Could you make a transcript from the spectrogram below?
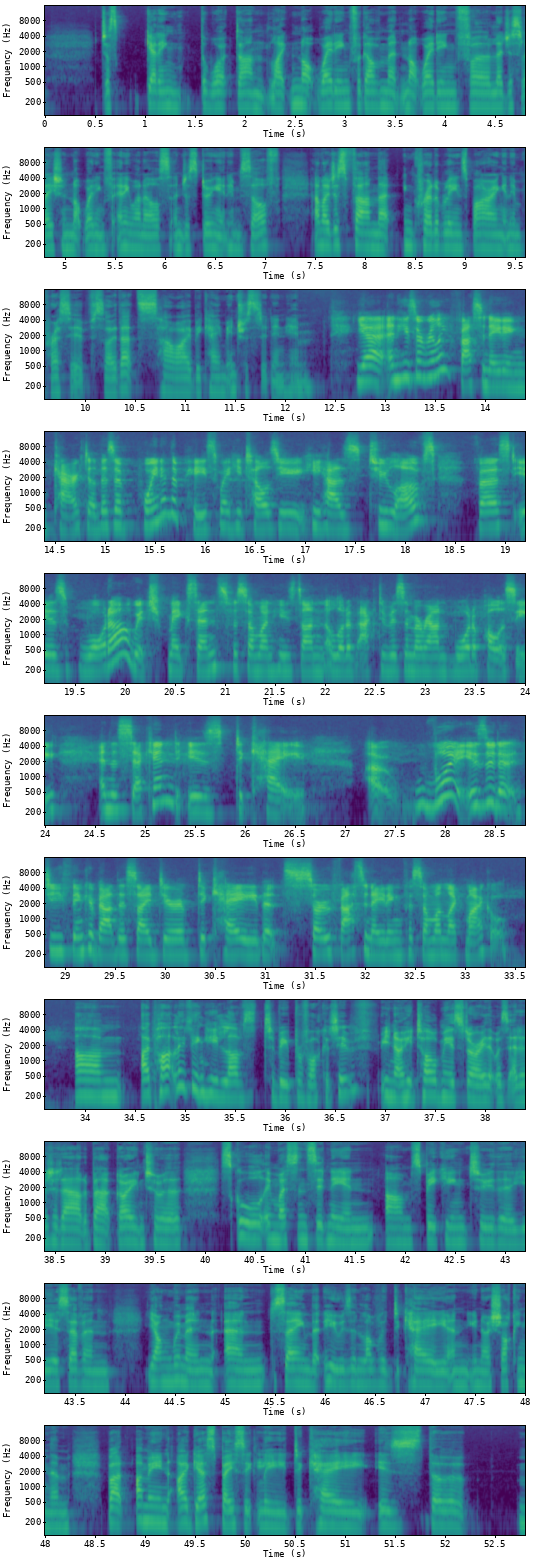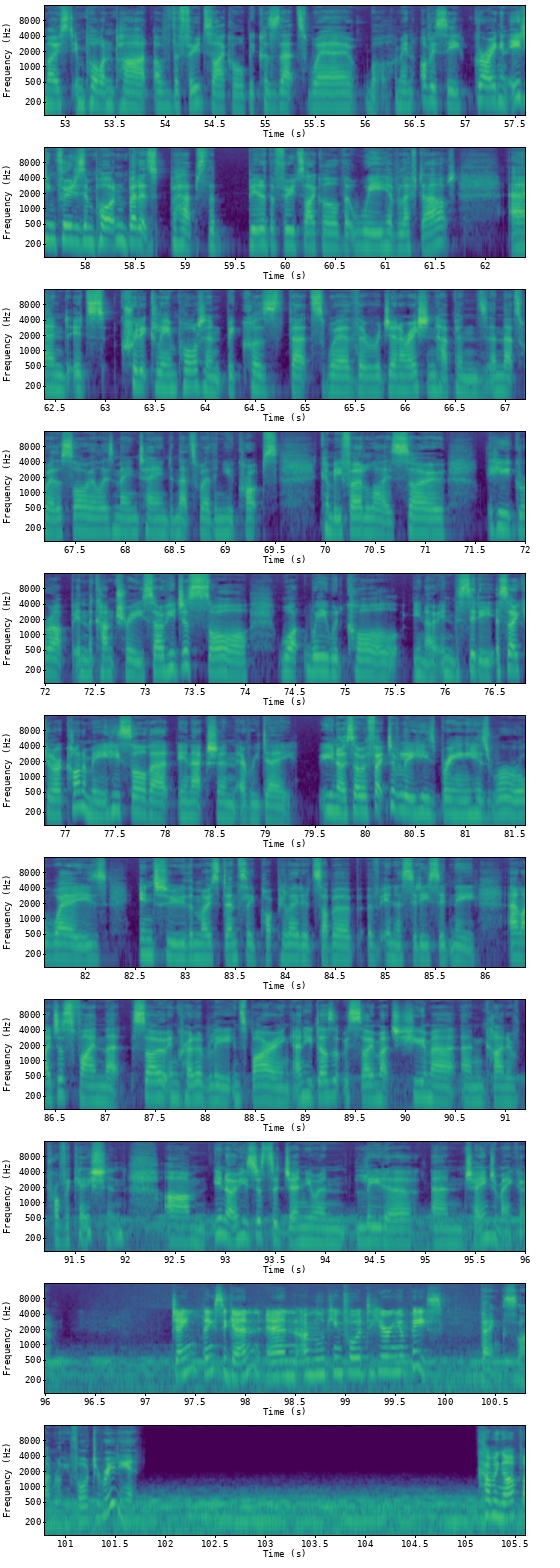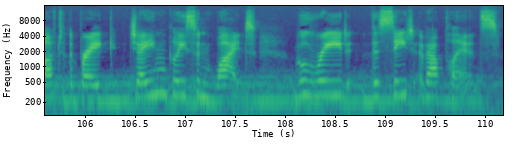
getting the work done, like not waiting for government, not waiting for legislation, not waiting for anyone else, and just doing it himself. And I just found that incredibly inspiring and impressive. So that's how I became interested in him. Yeah, and he's a really fascinating character. There's a point in the piece where he tells you he has two loves. First is water, which makes sense for someone who's done a lot of activism around water policy. And the second is decay. Uh, what is it, uh, do you think, about this idea of decay that's so fascinating for someone like Michael? Um, I partly think he loves to be provocative. You know, he told me a story that was edited out about going to a school in Western Sydney and um, speaking to the year seven young women and saying that he was in love with decay and, you know, shocking them. But I mean, I guess basically decay is the most important part of the food cycle because that's where, well, I mean, obviously growing and eating food is important, but it's perhaps the bit of the food cycle that we have left out. And it's critically important because that's where the regeneration happens and that's where the soil is maintained and that's where the new crops can be fertilized. So he grew up in the country. So he just saw what we would call, you know, in the city, a circular economy. He saw that in action every day you know, so effectively he's bringing his rural ways into the most densely populated suburb of inner city Sydney. And I just find that so incredibly inspiring. And he does it with so much humour and kind of provocation. Um, you know, he's just a genuine leader and change maker. Jane, thanks again. And I'm looking forward to hearing your piece. Thanks. I'm looking forward to reading it. Coming up after the break, Jane Gleeson White will read The Seat of Our Plants.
